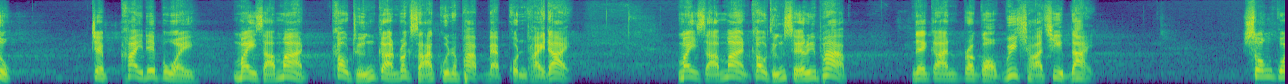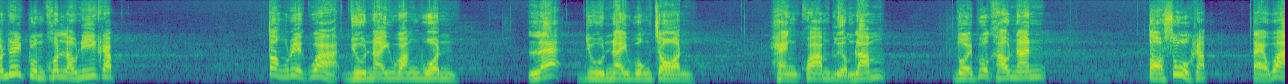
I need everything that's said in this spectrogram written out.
สุข เจ็บไข้ได้ป่วย ไม่สามารถเข้าถึงการรักษาคุณภาพแบบคนไทยได้ ไม่สามารถเข้าถึงเสรีภาพในการประกอบวิชาชีพได้ ส่งผลให้กลุ่มคนเหล่านี้ครับ ต้องเรียกว่าอยู่ในวังวน และอยู่ในวงจร แห่งความเหลื่อมล้ำโดยพวกเขานั้นต่อสู้ครับ แต่ว่า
